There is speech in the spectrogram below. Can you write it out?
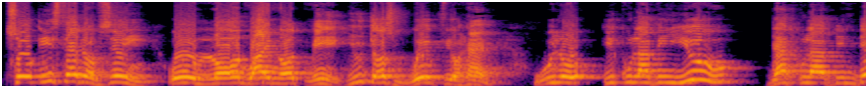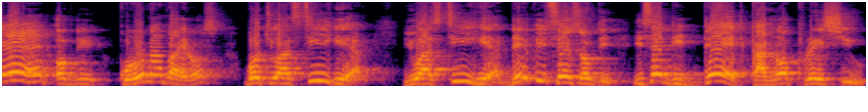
So instead of saying, Oh Lord, why not me? You just wave your hand. You know, it could have been you that could have been dead of the coronavirus, but you are still here. You are still here. David said something. He said, The dead cannot praise you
